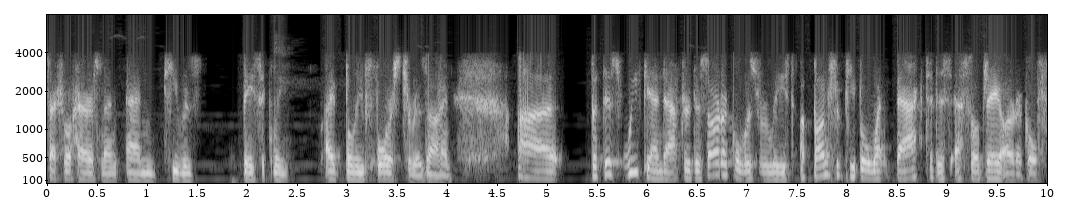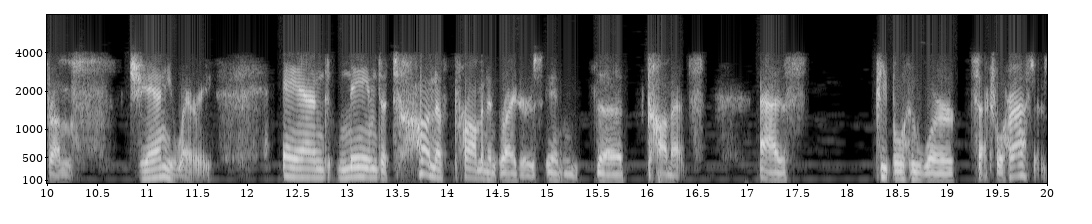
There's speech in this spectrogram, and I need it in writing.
sexual harassment, and he was basically, I believe, forced to resign. Uh, but this weekend, after this article was released, a bunch of people went back to this SLJ article from January and named a ton of prominent writers in the comments as people who were sexual harassers.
